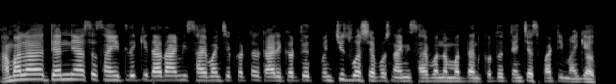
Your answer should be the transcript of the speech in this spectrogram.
आम्हाला त्यांनी असं सांगितलं की दादा आम्ही साहेबांचे कट्टर कार्यकर्ते आहोत. पंचवीस वर्षापासून आम्ही साहेबांना मतदान करतो. त्यांच्याच पाठीमागे आहोत.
